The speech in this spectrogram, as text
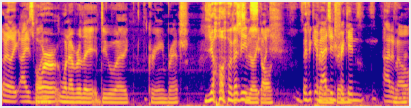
one. or like IZ*ONE or whenever they do a Korean branch. yo that'd Just be to be like all like, if, imagine trained freaking I don't know.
